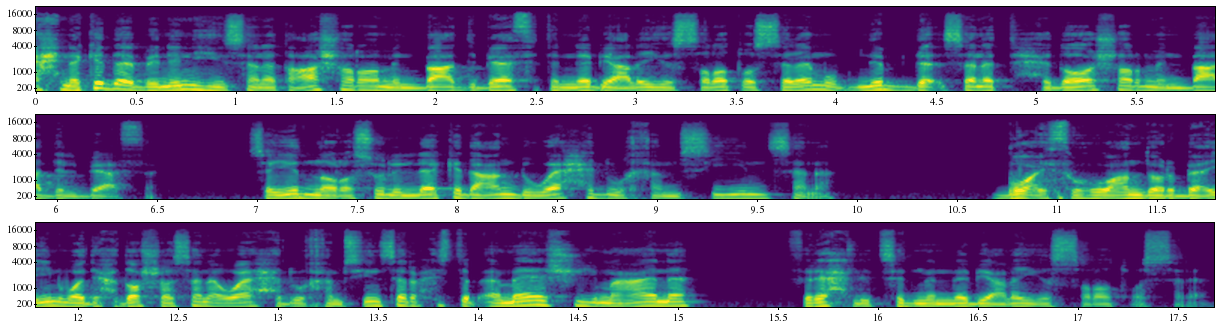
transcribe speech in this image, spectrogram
إحنا كده بننهي سنة عشرة من بعد بعثة النبي عليه الصلاة والسلام وبنبدأ سنة 11 من بعد البعثة. سيدنا رسول الله كده عنده 51 سنة. بعث وهو عنده 40 وادي 11 سنة 51 سنة بحيث تبقى ماشي معانا في رحلة سيدنا النبي عليه الصلاة والسلام.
